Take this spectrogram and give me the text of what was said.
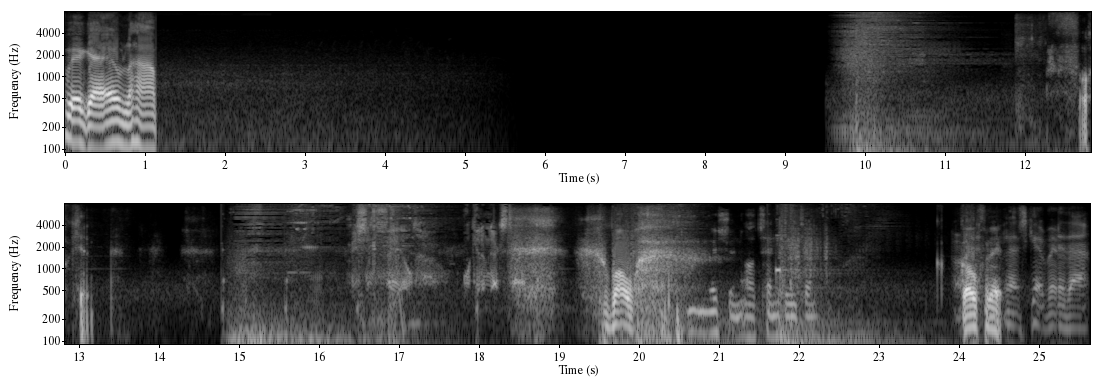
We're getting ham. Fucking. Mission failed. We'll get him next time. Whoa. Domination or 10v10. Go for it. Let's get rid of that.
